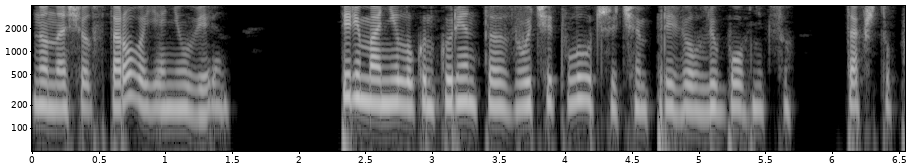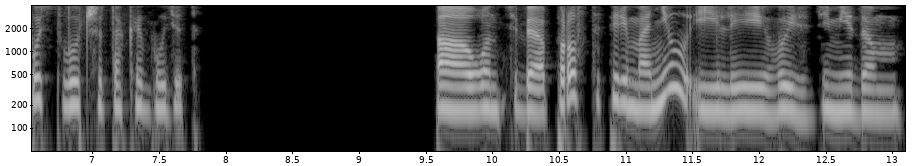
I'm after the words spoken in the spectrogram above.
Но насчет второго я не уверен. Переманил у конкурента звучит лучше, чем привел любовницу. Так что пусть лучше так и будет. «А он тебя просто переманил или вы с Демидом?»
